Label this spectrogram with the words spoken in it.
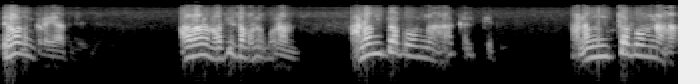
விரோதம் கிடையாது. அதனால மதி சமண குணம் அனந்த பூம்னா கல்பியது அனந்த பூம்னா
